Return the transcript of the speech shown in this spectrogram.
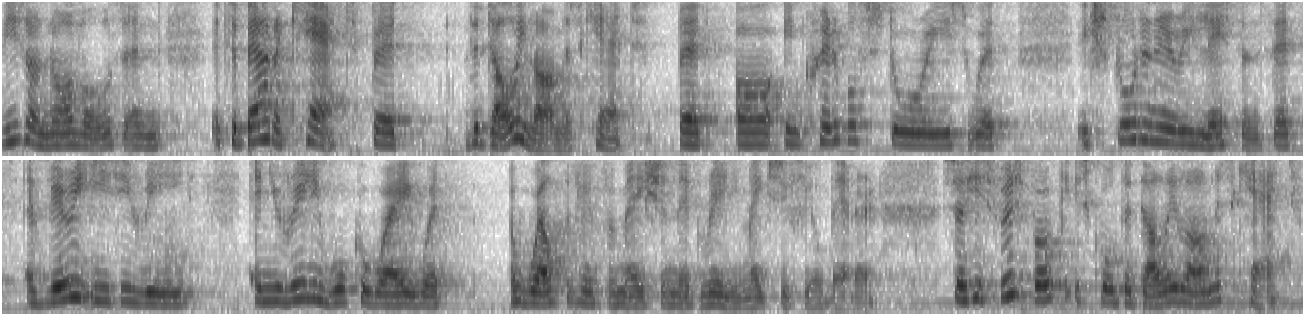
These are novels, and it's about a cat, but the Dalai Lama's cat, but are incredible stories with extraordinary lessons that's a very easy read, and you really walk away with a wealth of information that really makes you feel better. So his first book is called The Dalai Lama's Cat.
